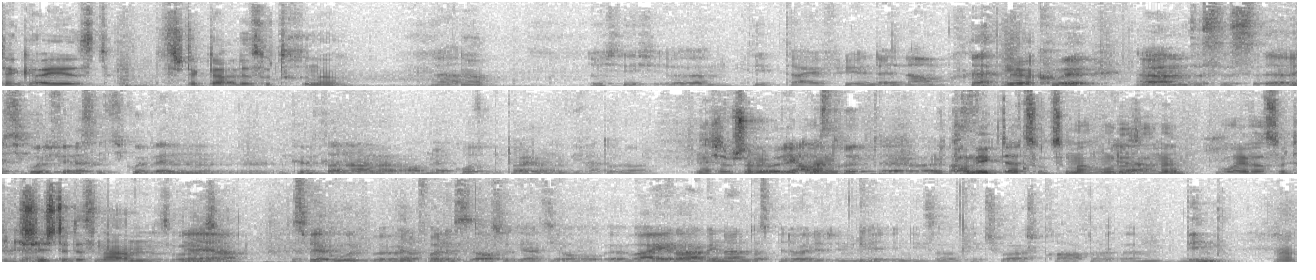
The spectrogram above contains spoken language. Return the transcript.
der Geist, das steckt da alles so drin. Ja. ja. Richtig ähm, Deep Dive hier in deinen Namen. ja. Cool. Ähm, das ist äh, richtig gut. Ich finde das richtig gut, wenn ein Künstlername auch eine große Bedeutung irgendwie hat oder. Ja, ich habe schon überlegt, mal einen, äh, einen Comic dazu zu machen oder ja. so, ne? Wo einfach so die Geschichte des Namens oder ja, so. Ja. Das wäre gut. Bei meiner Freundin ist es auch so, die hat sich auch äh, Vaira genannt. Das bedeutet in, mhm. in dieser Quechua-Sprache ähm, Wind. Ja.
